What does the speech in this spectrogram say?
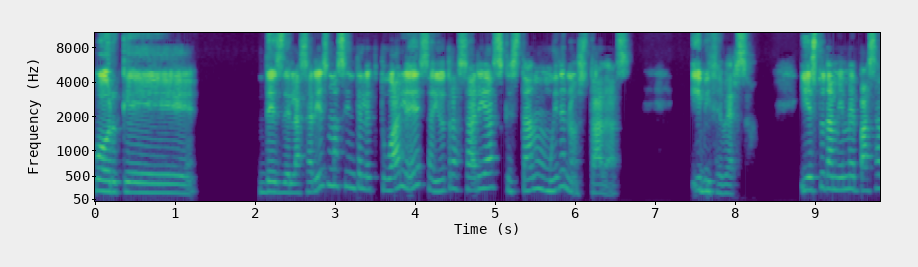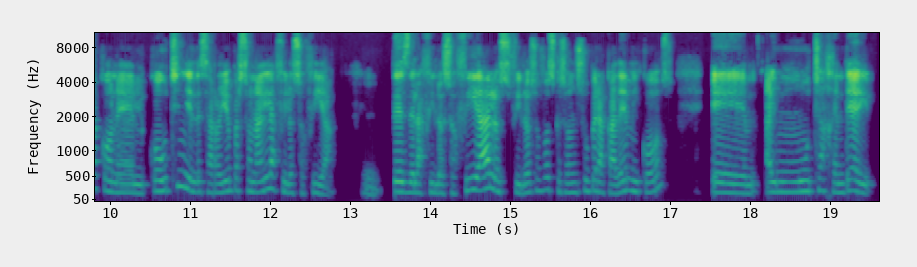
porque desde las áreas más intelectuales hay otras áreas que están muy denostadas y viceversa. Y esto también me pasa con el coaching y el desarrollo personal y la filosofía. Mm, Desde la filosofía, los filósofos que son súper académicos, eh, hay mucha gente, hay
